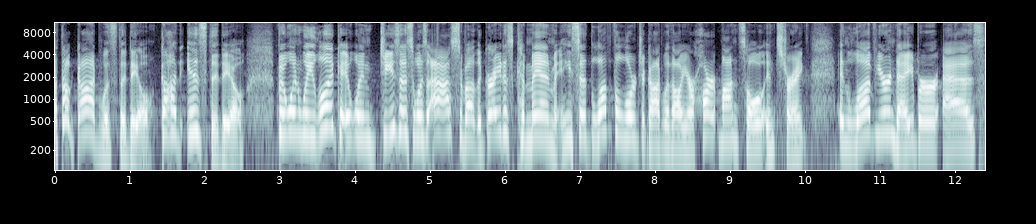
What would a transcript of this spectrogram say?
I thought God was the deal. God is the deal. But when we look at when Jesus was asked about the greatest commandment, he said, Love the Lord your God with all your heart, mind, soul, and strength, and love your neighbor as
